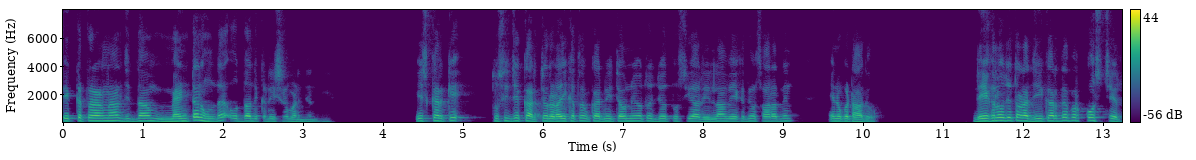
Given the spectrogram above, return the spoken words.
ਇੱਕ ਤਰ੍ਹਾਂ ਨਾਲ ਜਿੱਦਾਂ ਮੈਂਟਲ ਹੁੰਦਾ ਉਦਾਂ ਦੀ ਕੰਡੀਸ਼ਨ ਬਣ ਜਾਂਦੀ ਹੈ। ਇਸ ਕਰਕੇ ਤੁਸੀਂ ਜੇ ਘਰ 'ਚੋਂ ਲੜਾਈ ਖਤਮ ਕਰਨੀ ਚਾਹੁੰਦੇ ਹੋ, ਤਾਂ ਜੋ ਤੁਸੀਂ ਆ ਰੀਲਾਂ ਵੇਖਦੇ ਹੋ ਸਾਰਾ ਦਿਨ, ਇਹਨੂੰ ਘਟਾ ਦਿਓ। ਦੇਖ ਲਓ ਜੇ ਤੁਹਾਡਾ ਜੀ ਕਰਦਾ, ਪਰ ਕੁਛ ਚਿਰ,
